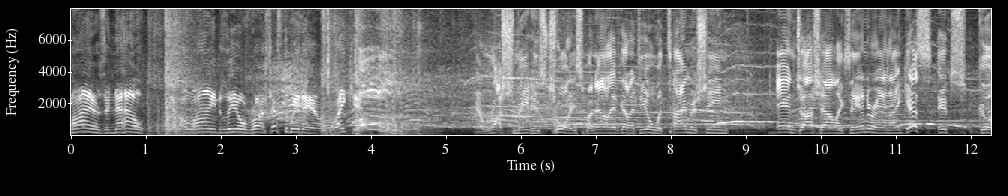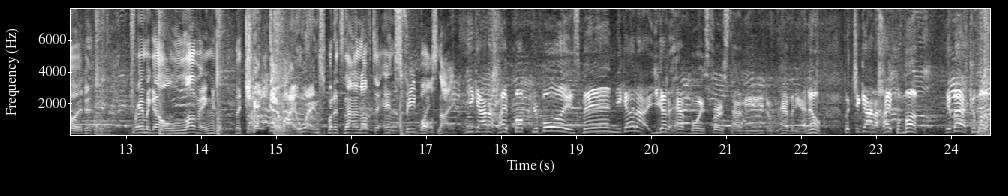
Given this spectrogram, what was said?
Myers, and now aligned Lio Rush. That's the way they like it. Oh. And Rush made his choice, but now they've got to deal with Time Machine and Josh Alexander, and I guess it's good. Trey Miguel loving the kick there by Wentz, but it's not enough to end Speedball's night. You gotta hype up your boys, man. You gotta, you gotta have boys first. Time you, you don't have any, I know, but you gotta hype them up. You back them up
